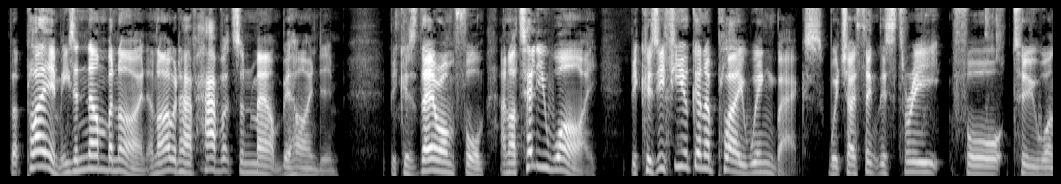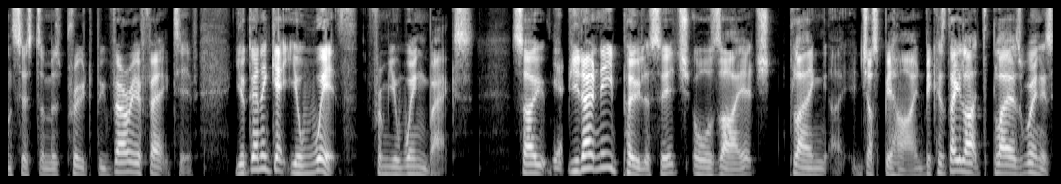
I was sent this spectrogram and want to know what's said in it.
but play him. He's a number nine, and I would have Havertz and Mount behind him because they're on form. And I'll tell you why. Because if you're going to play wing backs, which I think this 3 4 2 1 system has proved to be very effective, you're going to get your width from your wing backs. So yeah. you don't need Pulisic or Ziyech playing uh, just behind because they like to play as wingers.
